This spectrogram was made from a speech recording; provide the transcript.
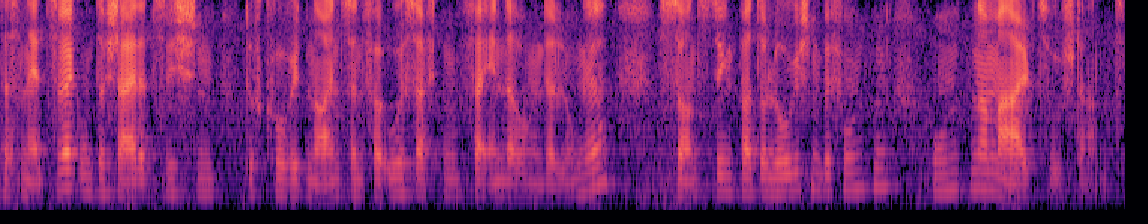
Das Netzwerk unterscheidet zwischen durch Covid-19 verursachten Veränderungen der Lunge, sonstigen pathologischen Befunden und Normalzustand.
